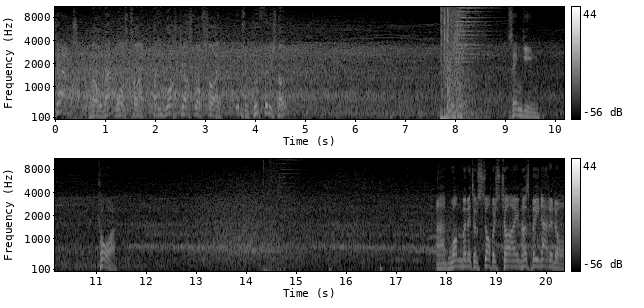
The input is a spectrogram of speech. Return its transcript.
count. Well, that was tight, but he was just offside. It was a good finish, though. Zengin. Core. And one minute of stoppage time has been added on.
